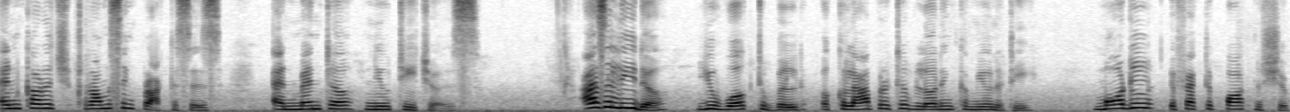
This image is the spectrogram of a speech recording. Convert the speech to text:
encourage promising practices and mentor new teachers. As a leader, you work to build a collaborative learning community, model effective partnership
